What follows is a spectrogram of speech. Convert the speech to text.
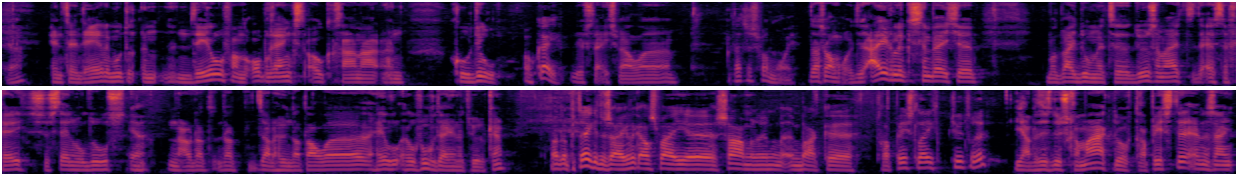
Ja. En ten derde moet er een, een deel van de opbrengst ook gaan naar een goed doel. Oké, Dus dat is wel, eh, dat is wel mooi. dat is wel mooi. Dus eigenlijk is het een beetje wat wij doen met eh, duurzaamheid, de SDG, Sustainable Goals. Ja. Nou, dat, dat, dat hun dat al eh, heel, heel vroeg deden natuurlijk. Hè? Maar dat betekent dus eigenlijk als wij samen een, een bak eh trappist leeg tuteren. Ja, dat is dus gemaakt door trappisten. En er zijn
